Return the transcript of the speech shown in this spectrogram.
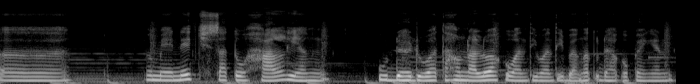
uh, memanage satu hal yang udah dua tahun lalu aku wanti-wanti banget udah aku pengen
